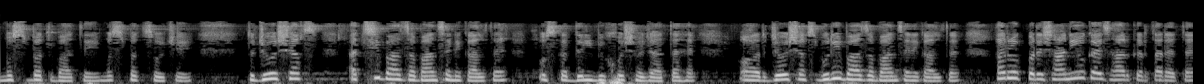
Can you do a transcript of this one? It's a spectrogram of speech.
مثبت باتیں، مثبت سوچے تو جو شخص اچھی بات زبان سے نکالتا ہے، اس کا دل بھی خوش ہو جاتا ہے۔ اور جو شخص بری بات زبان سے نکالتا ہے، ہر وقت پریشانیوں کا اظہار کرتا رہتا ہے،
